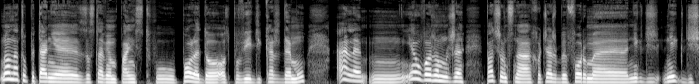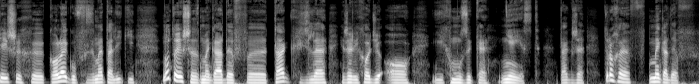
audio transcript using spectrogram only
No na to pytanie zostawiam Państwu pole do odpowiedzi każdemu, ale mm, ja uważam, że patrząc na chociażby formę niech, dzisiejszych kolegów z Metaliki, no to jeszcze z Megadev e, tak źle, jeżeli chodzi o ich muzykę, nie jest. Także trochę w Megadeth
